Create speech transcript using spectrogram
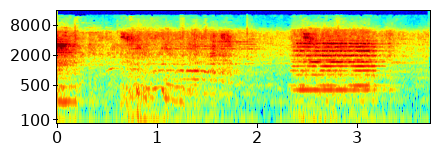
eat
